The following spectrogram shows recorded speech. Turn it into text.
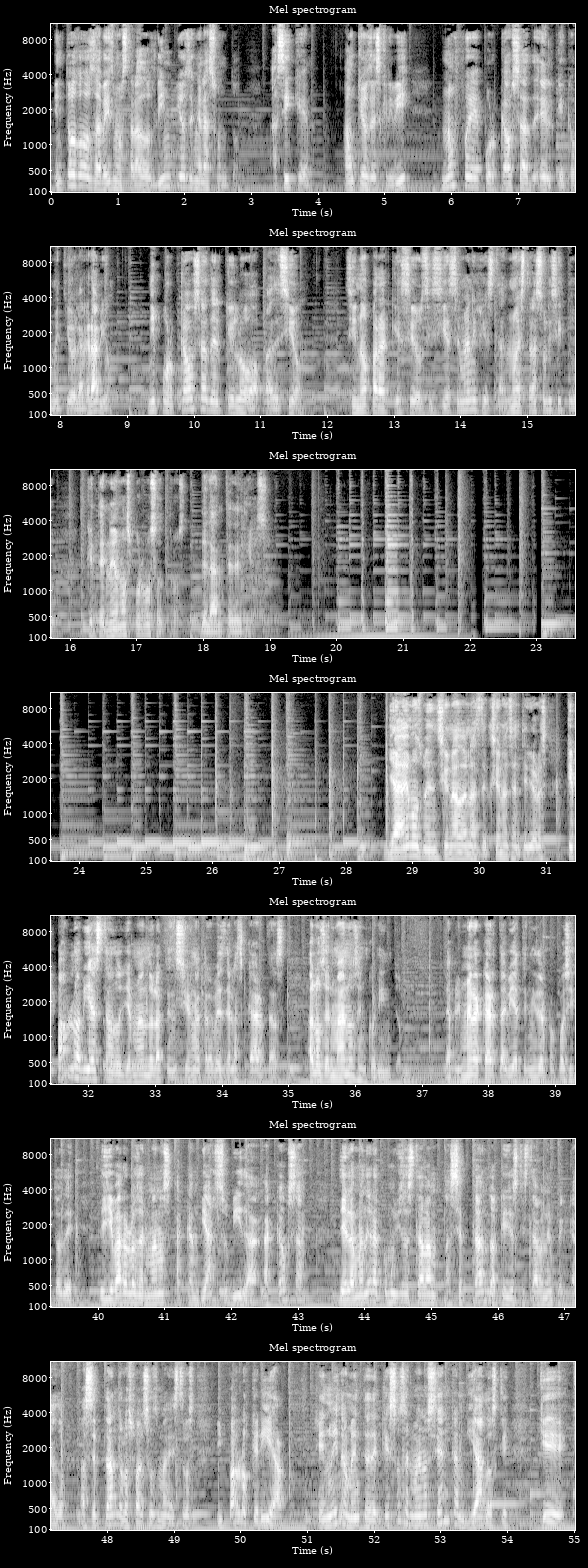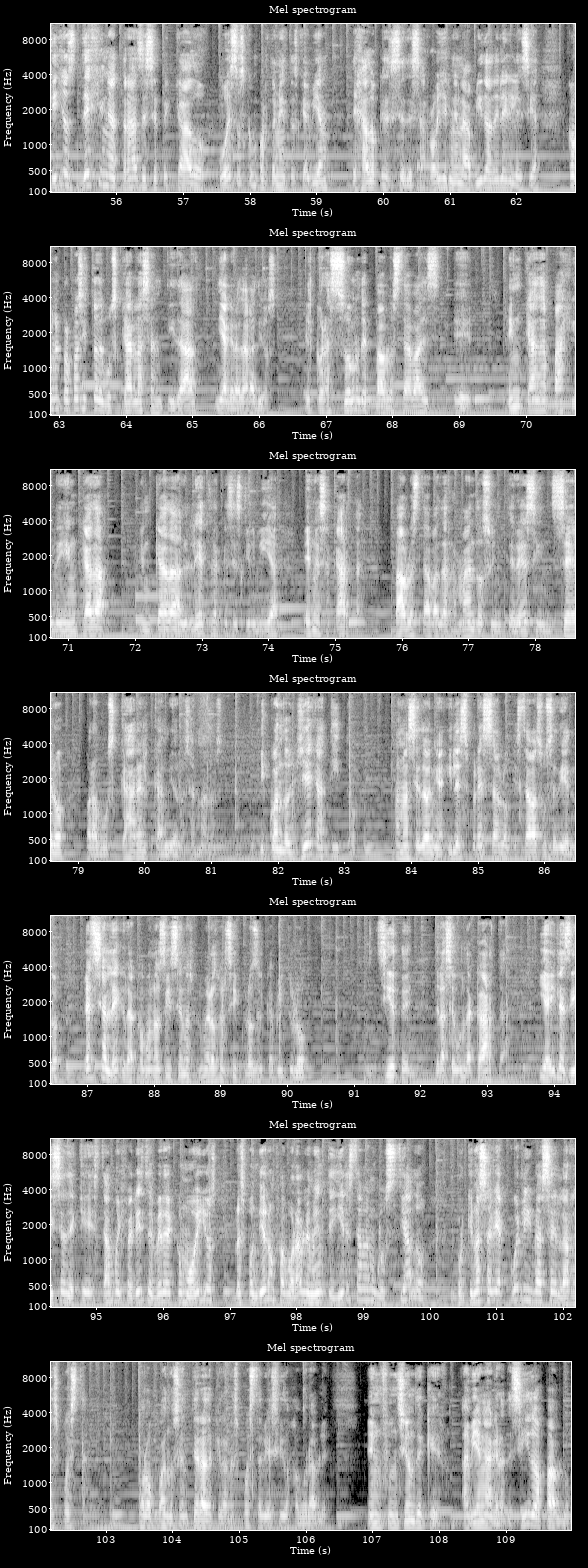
En todos os habéis mostrado limpios en el asunto. Así que, aunque os describí, no fue por causa del que cometió el agravio, ni por causa del que lo padeció, sino para que se os hiciese manifiesta nuestra solicitud que tenemos por vosotros delante de Dios. Ya hemos mencionado en las lecciones anteriores que Pablo había estado llamando la atención a través de las cartas a los hermanos en Corinto la primera carta había tenido el propósito de, llevar a los hermanos a cambiar su vida a causa de la manera como ellos estaban aceptando a aquellos que estaban en pecado, aceptando a los falsos maestros. Y Pablo quería genuinamente de que esos hermanos sean cambiados, que, que, que ellos dejen atrás ese pecado o esos comportamientos que habían dejado que se desarrollen en la vida de la iglesia con el propósito de buscar la santidad y agradar a Dios el corazón de Pablo estaba eh, en cada página y en cada, en cada letra que se escribía en esa carta. Pablo estaba derramando su interés sincero para buscar el cambio de los hermanos. Y cuando llega Tito a Macedonia y le expresa lo que estaba sucediendo, él se alegra, como nos dice en los primeros versículos del capítulo 7 de la segunda carta. Y ahí les dice de que está muy feliz de ver cómo ellos respondieron favorablemente y él estaba angustiado porque no sabía cuál iba a ser la respuesta. Pero cuando se entera de que la respuesta había sido favorable, en función de que habían agradecido a Pablo,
